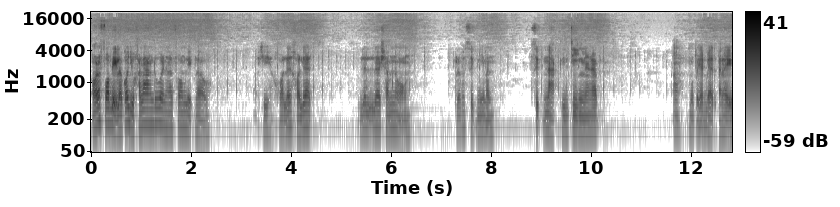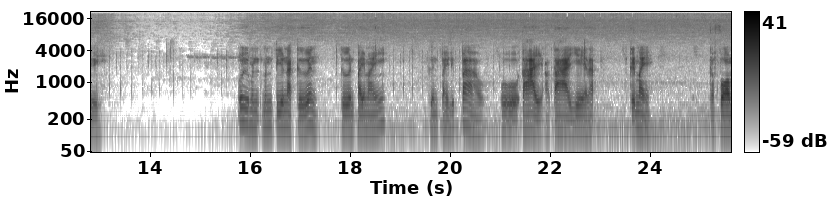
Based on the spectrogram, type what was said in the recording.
อ๋อแล้วฟอร์มเหล็กเราก็อยู่ข้างล่างด้วยนะครับ ฟอร์มเหล็กเรา โอเค ขอเลือดขอเลือด เลือดเลือดช้ำหนองแล้วก็ศึกนี้มันศึกหนักจริง ๆ นะครับอ้าวหมดประหยัดแบตอะไรเอ่ยเอ้ยมันมันตีหนักเกิน เกินไปไหม เกินไปหรือเปล่า โอ้โอตายเอาตายแย่ละ เกิดใหม่ กับฟอร์ม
